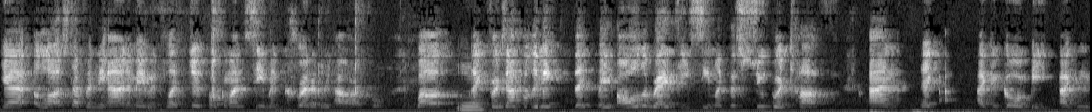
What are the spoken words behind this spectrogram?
Yeah, a lot of stuff in the anime with legendary Pokemon seem incredibly powerful. Well, Yeah. like for example, they make they made all the Regis seem like they're super tough, and like I could go and beat. I can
